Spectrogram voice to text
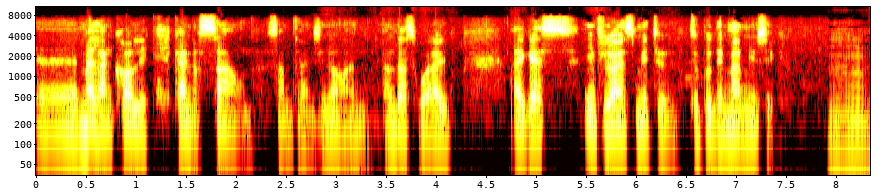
uh, melancholic kind of sound sometimes, you know, and, and that's what I, I guess, influenced me to to put in my music. Mm-hmm.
